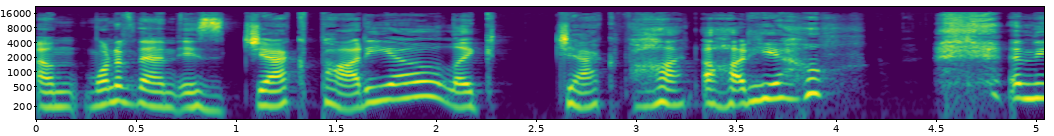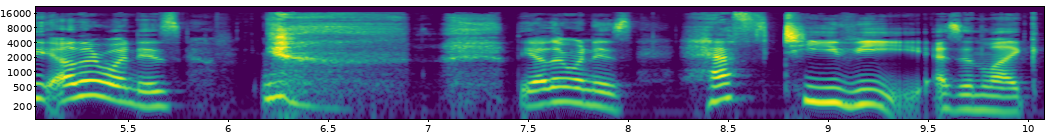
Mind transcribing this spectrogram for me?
Um, one of them is Jackpaudio, like jackpot audio, and the other one is the other one is Hef TV, as in like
